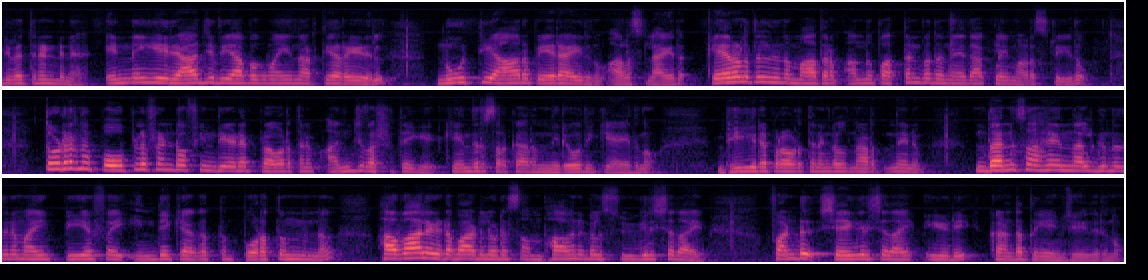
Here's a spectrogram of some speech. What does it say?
ഇരുപത്തിരണ്ടിന് എൻ ഐ എ രാജ്യവ്യാപകമായി നടത്തിയ റെയ്ഡിൽ നൂറ്റി ആറ് പേരായിരുന്നു അറസ്റ്റിലായത്. കേരളത്തിൽ നിന്ന് മാത്രം അന്ന് പത്തൊൻപത് നേതാക്കളെയും അറസ്റ്റ് ചെയ്തു. തുടർന്ന് പോപ്പുലർ ഫ്രണ്ട് ഓഫ് ഇന്ത്യയുടെ പ്രവർത്തനം അഞ്ച് വർഷത്തേക്ക് കേന്ദ്ര സർക്കാർ നിരോധിക്കുകയായിരുന്നു. ഭീകരപ്രവർത്തനങ്ങൾ നടത്തുന്നതിനും ധനസഹായം നൽകുന്നതിനുമായി പി എഫ് ഐ ഇന്ത്യക്കകത്തും പുറത്തും നിന്ന് ഹവാല ഇടപാടിലൂടെ സംഭാവനകൾ സ്വീകരിച്ചതായും ഫണ്ട് ശേഖരിച്ചതായും ഇ ഡി കണ്ടെത്തുകയും ചെയ്തിരുന്നു.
